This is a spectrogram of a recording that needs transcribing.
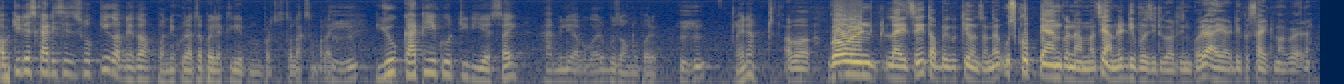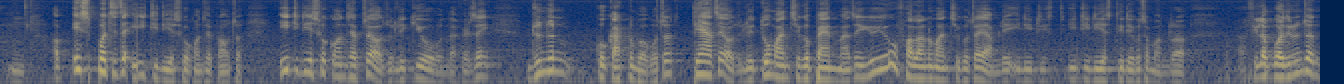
अब टिडिएस काटिसकेपछि के गर्ने त भन्ने कुरा चाहिँ पहिला क्लियर हुनुपर्छ जस्तो लाग्छ मलाई। यो काटिएको टिडिएस चाहिँ हामीले अब गएर बुझाउनु पऱ्यो। होइन? अब गभर्मेन्टलाई चाहिँ तपाईँको के हुन्छ भन्दा उसको प्यानको नाममा चाहिँ हामीले डिपोजिट गरिदिनु पऱ्यो आइआरडीको साइटमा गएर। अब यसपछि चाहिँ इटिडिएसको कन्सेप्ट आउँछ। इटिडिएसको कन्सेप्ट चाहिँ हजुरले के हो भन्दाखेरि चाहिँ जुन जुनको काट्नुभएको छ त्यहाँ चाहिँ हजुरले त्यो मान्छेको प्यानमा चाहिँ यो यो फलानु मान्छेको चाहिँ हामीले इडिटिएस इटिडिएस तिरेको छ भनेर फिलअप गरिदिनुहुन्छ। अनि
